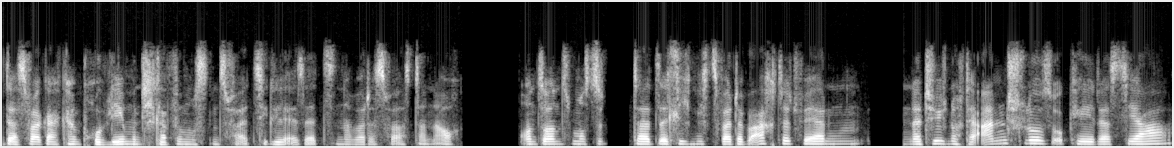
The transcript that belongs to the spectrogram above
Das war gar kein Problem und ich glaube, wir mussten zwei Ziegel ersetzen, aber das war es dann auch. Und sonst musste tatsächlich nichts weiter beachtet werden. Natürlich noch der Anschluss, okay, das ja,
